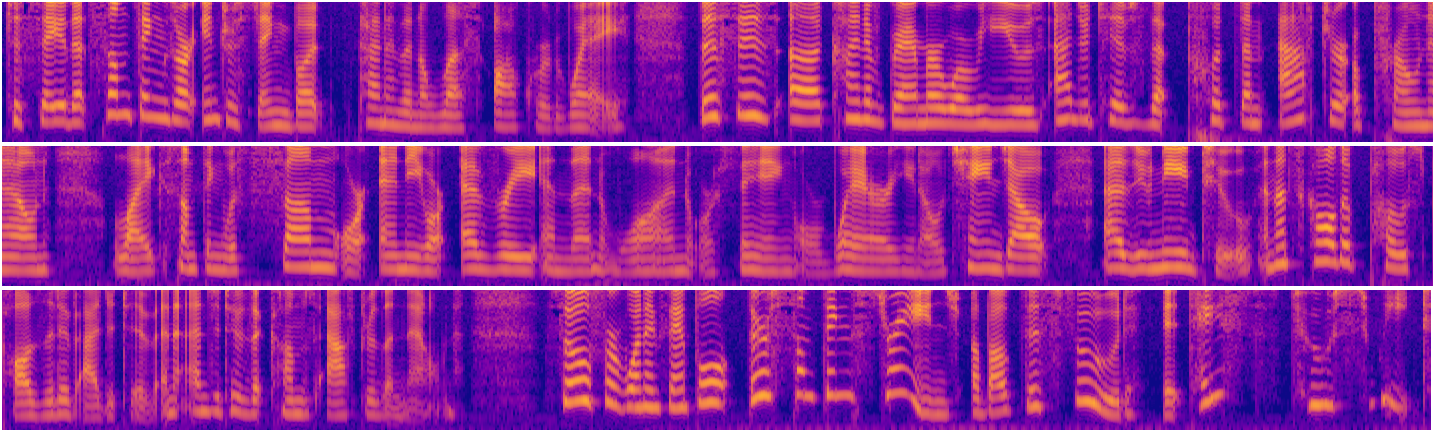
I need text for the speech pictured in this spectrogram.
to say that some things are interesting but kind of in a less awkward way. This is a kind of grammar where we use adjectives that put them after a pronoun, like something with some or any or every, and then one or thing or where, you know, change out as you need to. And that's called a post positive adjective, an adjective that comes after the noun. So, for one example, there's something strange about this food. It tastes too sweet.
